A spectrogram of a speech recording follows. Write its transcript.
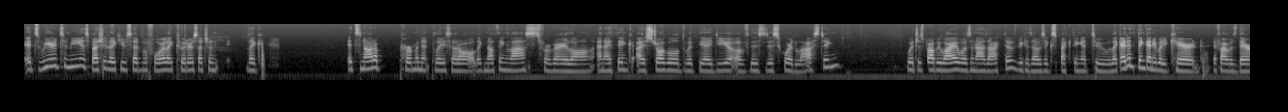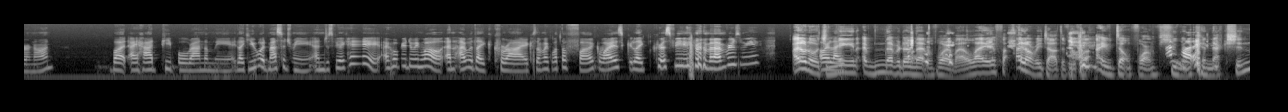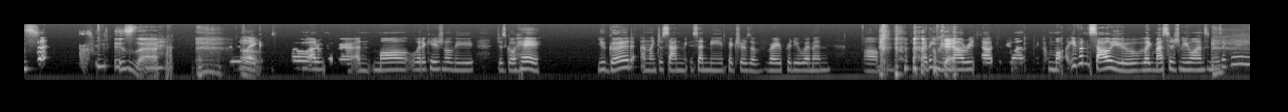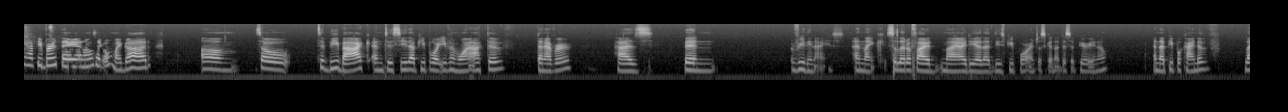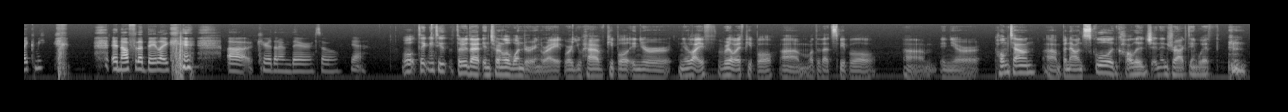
it's weird to me especially like you said before like Twitter is such an like it's not a permanent place at all. Like nothing lasts for very long. And I think I struggled with the idea of this Discord lasting which is probably why I wasn't as active because I was expecting it to like I didn't think anybody cared if I was there or not but I had people randomly like you would message me and just be like, "Hey, I hope you're doing well," and I would like cry because I'm like, "What the fuck? Why is like Crispy remembers me?" I don't know what Or you like, mean. I've never done that before in my life. I don't reach out to people. I don't form human not. connections. Who is that? It was Um, like so out of nowhere, and Maul would occasionally just go, "Hey, you good?" and like just send me send me pictures of very pretty women. Um, I think okay. Nuna reached out to me once. Like, Mo- even Salyu like messaged me once, and he was like, "Hey, happy birthday!" And I was like, "Oh my god." Um, so to be back and to see that people are even more active than ever has been really nice and like solidified my idea that these people aren't just gonna disappear, you know, and that people kind of like me enough that they like uh care that I'm there. So yeah. Well, take me to, through that internal wondering, right, where you have people in your in your life, real life people, um, whether that's people um, in your hometown, um, but now in school and college, and interacting with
